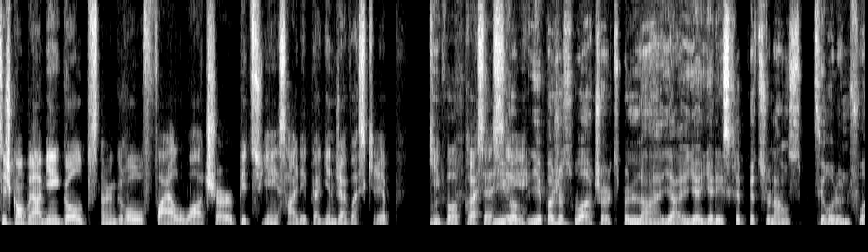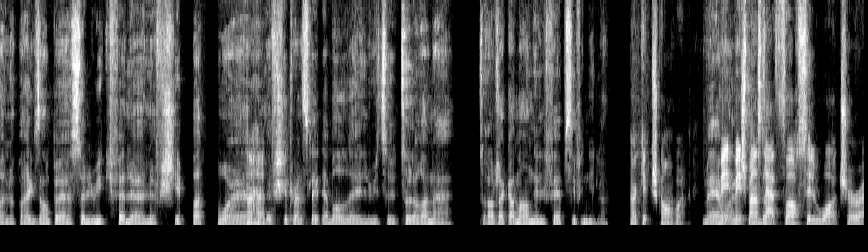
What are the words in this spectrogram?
Si je comprends bien, Gold, c'est un gros file watcher, puis tu inside des plugins JavaScript qui va processer. Il, est pas juste watcher. Tu peux il, y a, il, y a, des scripts que tu lances tu roules une fois. Là. Par exemple, euh, celui qui fait le, fichier pot ou euh, le fichier translatable, lui, tu, tu le run à, tu rentres la commande, il le fait, puis c'est fini là. OK, je comprends. Mais, mais, je pense que la force, c'est le Watcher.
